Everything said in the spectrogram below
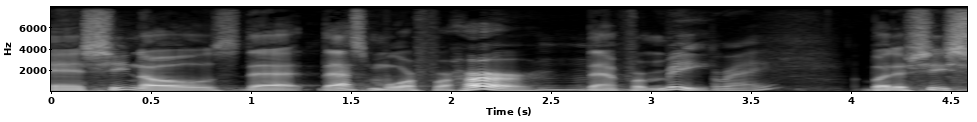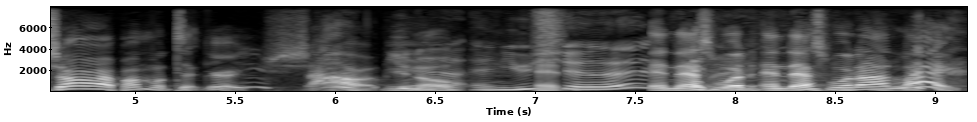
and she knows that that's more for her than for me. Right. But if she's sharp, I'm gonna tell girl, you sharp, you know, and you should. and that's what and that's what I like.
